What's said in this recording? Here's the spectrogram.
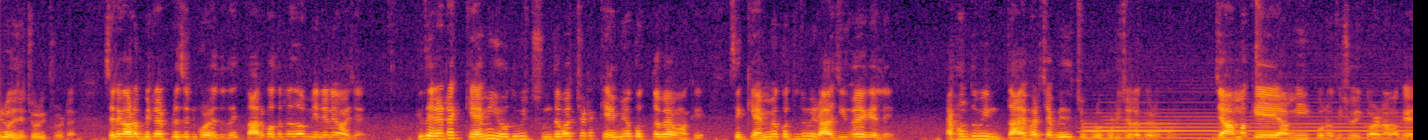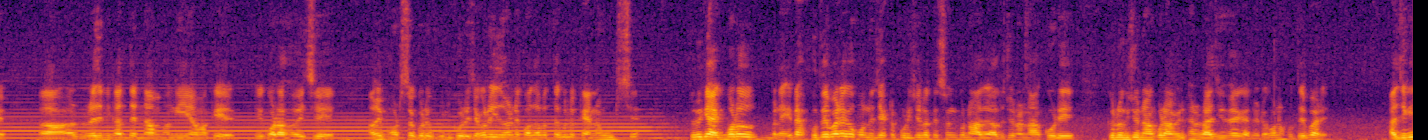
রয়েছে চরিত্রটা, সেটাকে আরও বেটার প্রেজেন্ট করা যেত তার কথাটা তাও মেনে নেওয়া যায়। কিন্তু এটা একটা ক্যামিও তুমি শুনতে পাচ্ছ একটা ক্যামিও করতে হবে আমাকে। সেই ক্যামিও করতে তুমি রাজি হয়ে গেলে, এখন তুমি ড্রাইভার চাপিয়ে দিচ্ছ পুরো পরিচালকের ওপর। যে আমাকে আমি কোনো কিছুই করেন আমাকে রজনীকান্তের নাম ভাঙিয়ে আমাকে এ করা হয়েছে, আমি ভরসা করে ভুল করেছি। এখন এই ধরনের কথাবার্তাগুলো কেন উঠছে? তুমি কি একবারও মানে এটা হতে পারে কখনো যে একটা পরিচালকের সঙ্গে কোনো আলোচনা না করে, কোনো কিছু না করে আমির খান রাজি হয়ে গেল? এটা কোনো হতে পারে? আজকে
